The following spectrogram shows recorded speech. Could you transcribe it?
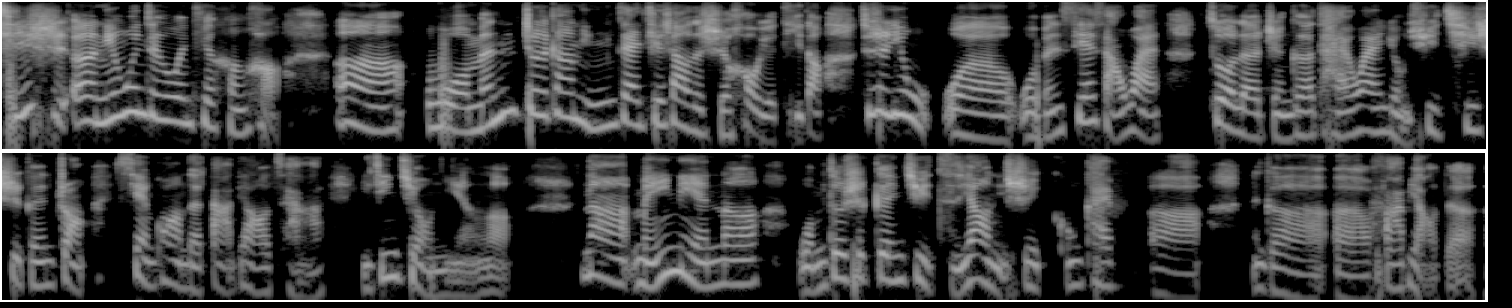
其实呃，您问这个问题很好，呃，我们就是刚刚您在介绍的时候有提到，就是因为我我们 CSR One 做了整个台湾永续趋势跟状现况的大调查，已经九年了。那每一年呢，我们都是根据只要你是公开呃那个呃发表的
